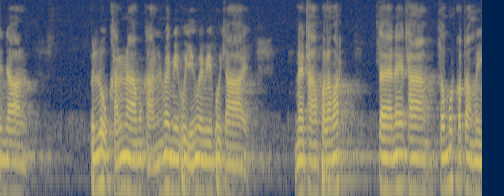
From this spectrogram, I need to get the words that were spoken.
วิญญาณ เป็นลูกขันนามขันไม่มีผู้หญิงไม่มีผู้ชาย ในทางปรมัตแต่ในทางสมมติก็ต้องมี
